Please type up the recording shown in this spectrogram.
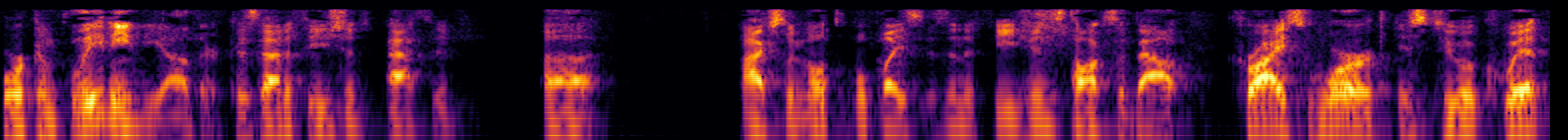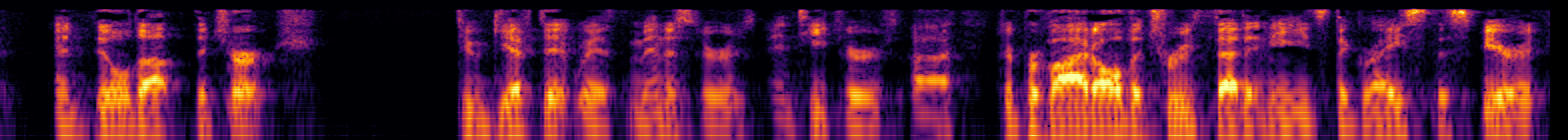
For completing the other. Because that Ephesians passage, uh, actually multiple places in Ephesians talks about Christ's work is to equip and build up the church to gift it with ministers and teachers, uh, to provide all the truth that it needs, the grace, the spirit,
